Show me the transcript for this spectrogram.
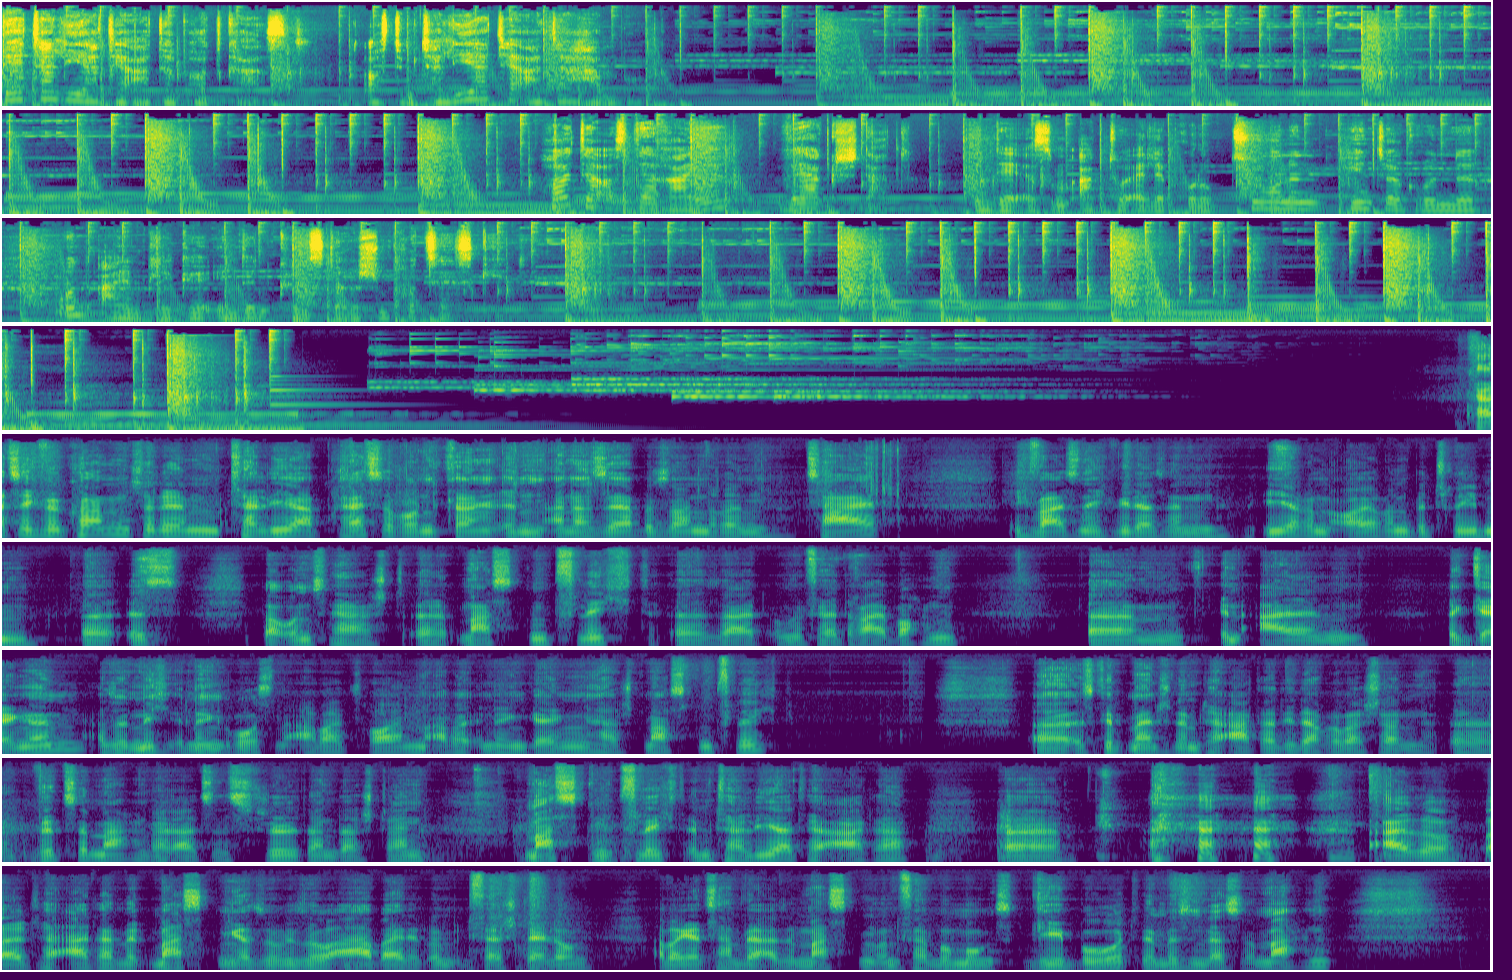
Der Thalia Theater Podcast aus dem Thalia Theater Hamburg. Heute aus der Reihe Werkstatt, in der es um aktuelle Produktionen, Hintergründe und Einblicke in den künstlerischen Prozess geht. Herzlich willkommen zu dem Thalia Presserundgang in einer sehr besonderen Zeit. Ich weiß nicht, wie das in Ihren, euren Betrieben äh, ist. Bei uns herrscht äh, Maskenpflicht äh, seit ungefähr drei Wochen ähm, in allen Gängen, also nicht in den großen Arbeitsräumen, aber in den Gängen herrscht Maskenpflicht. Äh, es gibt Menschen im Theater, die darüber schon äh, Witze machen, weil als das Schild dann da stand, Maskenpflicht im Thalia-Theater, äh, also weil Theater mit Masken ja sowieso arbeitet und mit Verstellung. Aber jetzt haben wir also Masken- und Vermummungsgebot. Wir müssen das so machen.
